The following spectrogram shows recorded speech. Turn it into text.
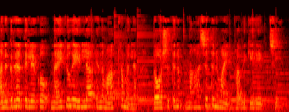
അനുഗ്രഹത്തിലേക്കോ നയിക്കുകയില്ല എന്ന് മാത്രമല്ല ദോഷത്തിനും നാശത്തിനുമായി ഭവിക്കുകയും ചെയ്യും.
